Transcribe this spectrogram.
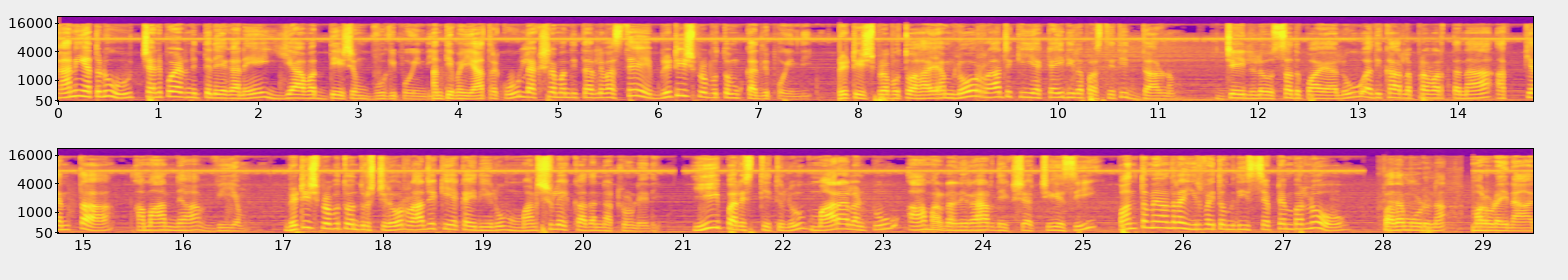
కానీ అతడు చనిపోయాడని తెలియగానే యావత్ దేశం ఊగిపోయింది. అంతిమ యాత్రకు లక్షల మంది తరలివస్తే బ్రిటిష్ ప్రభుత్వం కదిలిపోయింది. బ్రిటిష్ ప్రభుత్వ హయాంలో రాజకీయ ఖైదీల పరిస్థితి దారుణం. జైలులో సదుపాయాలు అధికారుల ప్రవర్తన అత్యంత అమాన్యవీయం. బ్రిటిష్ ప్రభుత్వం దృష్టిలో రాజకీయ ఖైదీలు మనుషులే కాదన్నట్లుండేది. ఈ పరిస్థితులు మారాలంటూ ఆమరణ నిరాహార దీక్ష చేసి పంతొమ్మిది వందల ఇరవై తొమ్మిది సెప్టెంబర్లో పదమూడున మరుడైన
